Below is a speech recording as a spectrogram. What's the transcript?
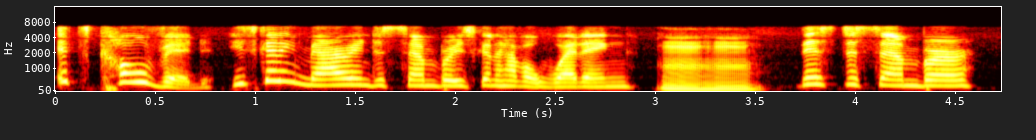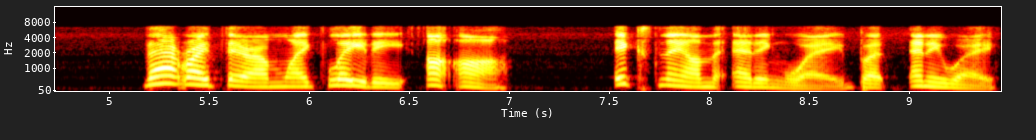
it's COVID. He's getting married in December. He's going to have a wedding Mm-hmm. this December. That right there, I'm like, lady, uh-uh. Ixnay on the Edding way. But anyway,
